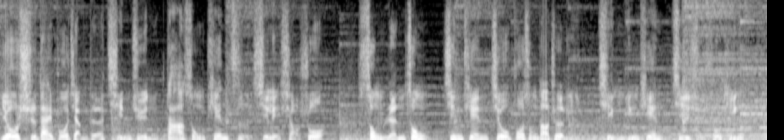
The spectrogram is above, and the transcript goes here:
由时代播讲的秦俊大宋天子系列小说《宋仁宗》，今天就播送到这里，请明天继续收听。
